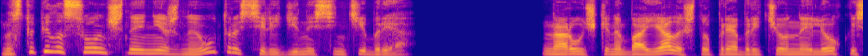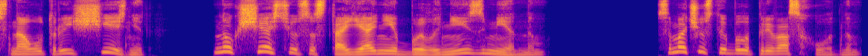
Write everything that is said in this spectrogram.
Наступило солнечное нежное утро середины сентября. Наручкина боялась, что приобретенная легкость на утро исчезнет, но, к счастью, состояние было неизменным. Самочувствие было превосходным.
